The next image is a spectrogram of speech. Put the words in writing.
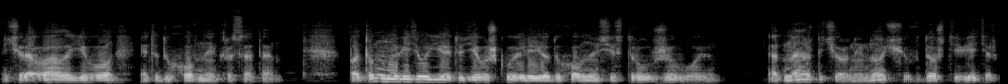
Очаровала его эта духовная красота. Потом он увидел ее, эту девушку или ее духовную сестру, живую. Однажды, черной ночью, в дождь и ветер,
